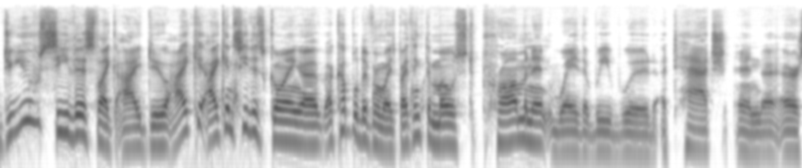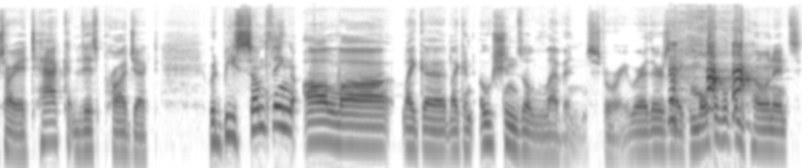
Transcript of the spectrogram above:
do you see this like I do? I can, I can see this going a, a, couple different ways, but I think the most prominent way that we would attach and uh, or sorry attack this project would be something a la like a like an Ocean's Eleven story where there's like multiple components.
